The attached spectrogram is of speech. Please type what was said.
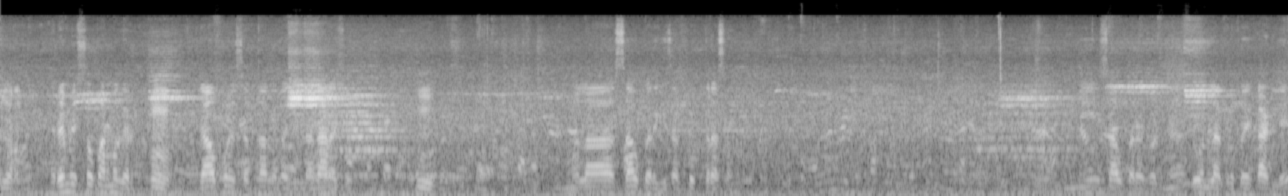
जोरात. रमेश सोपान मगर. गाव पोळसर तालुका जिल्हा धाराशिव. मला सावकारकीचा खूप त्रास आहे. मी सावकाराकडनं दोन लाख रुपये काढले.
